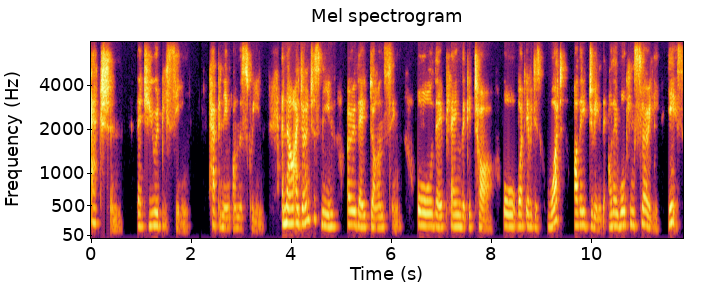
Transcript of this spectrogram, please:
action that you would be seeing happening on the screen? And now I don't just mean, oh, they're dancing or they're playing the guitar or whatever it is. What are they doing? Are they walking slowly? Yes.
